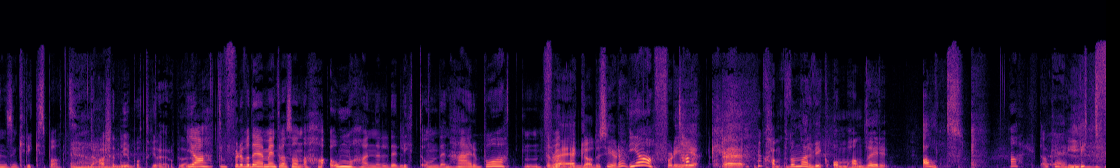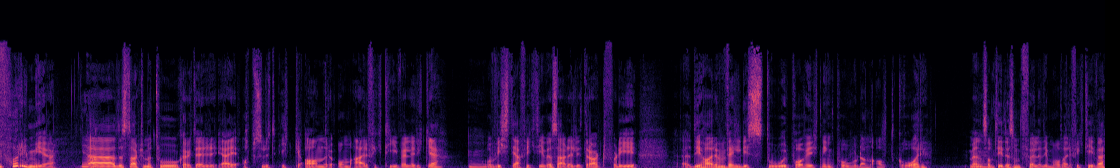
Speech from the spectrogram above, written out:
en sånn krigsbåt. Det har skjedd mye båtgreier oppi der. Ja, for det var det jeg mente var sånn ha- Omhandler det litt om den her båten? Det For jeg er glad du sier det. ja, Fordi takk! eh, Kampen om Narvik omhandler alt. Alt. OK. Litt for mye. Ja. Eh, det starter med to karakterer jeg absolutt ikke aner om er fiktive eller ikke. Mm. Og hvis de er fiktive, så er det litt rart, fordi eh, de har en veldig stor påvirkning på hvordan alt går. Men Mm. samtidig som føler de må være fiktive.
